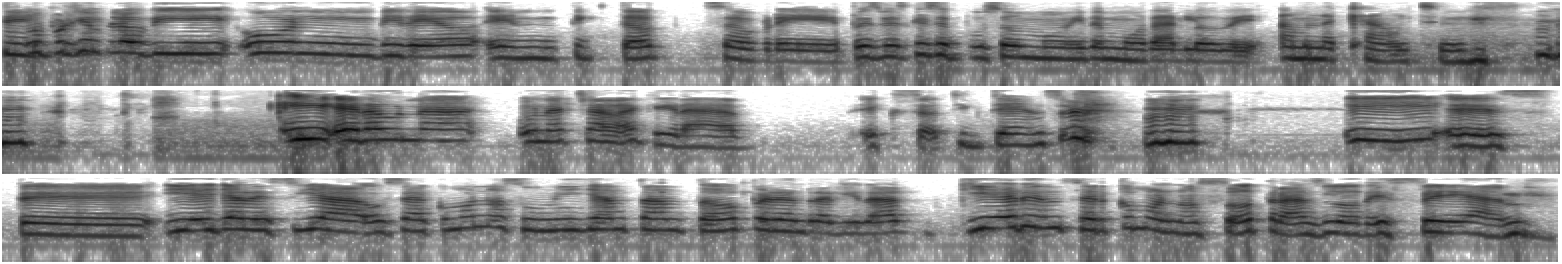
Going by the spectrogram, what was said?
Sí. por ejemplo, vi un video en TikTok sobre, pues ves que se puso muy de moda lo de I'm an accountant. y era una, una chava que era exotic dancer. Y este, y ella decía, o sea, cómo nos humillan tanto, pero en realidad quieren ser como nosotras, lo desean.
